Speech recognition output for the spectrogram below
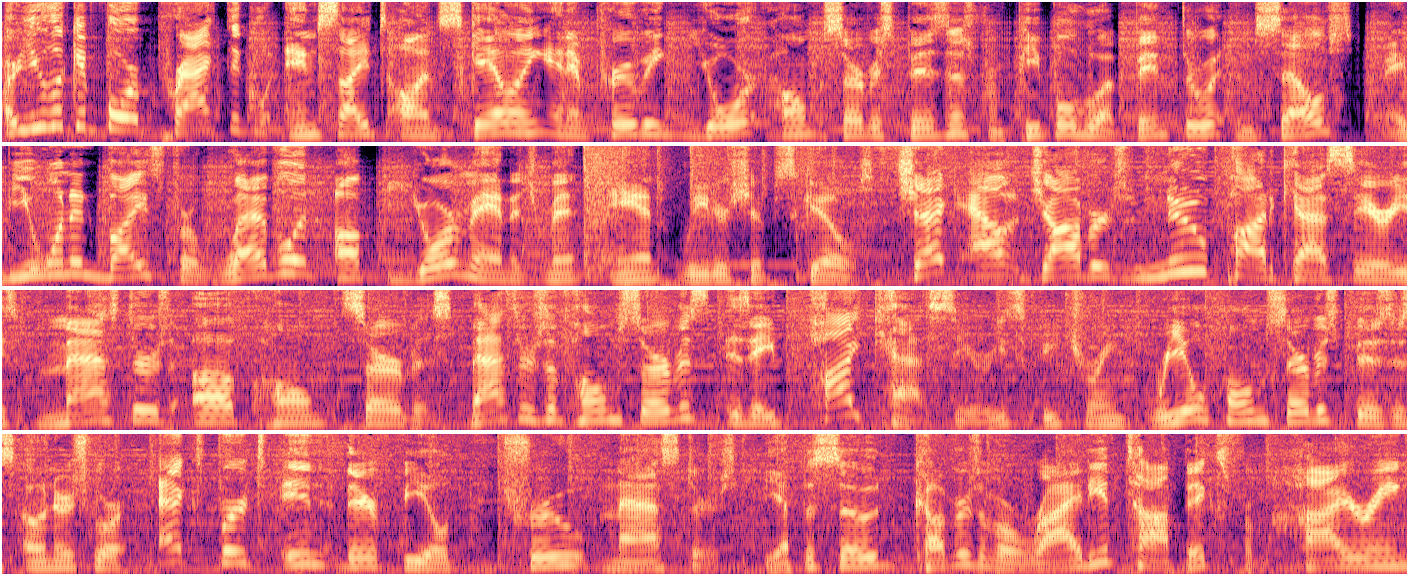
are you looking for practical insights on scaling and improving your home service business from people who have been through it themselves? Maybe you want advice for leveling up your management and leadership skills. Check out Jobber's new podcast series, Masters of Home Service. Masters of Home Service is a podcast series featuring real home service business owners who are experts in their field, true masters. The episode covers a variety of topics from hiring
